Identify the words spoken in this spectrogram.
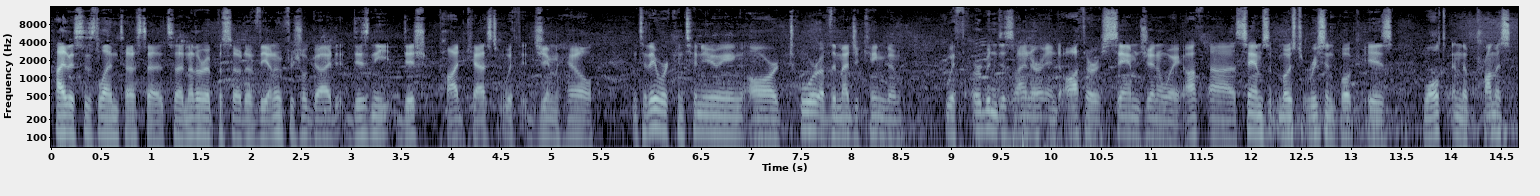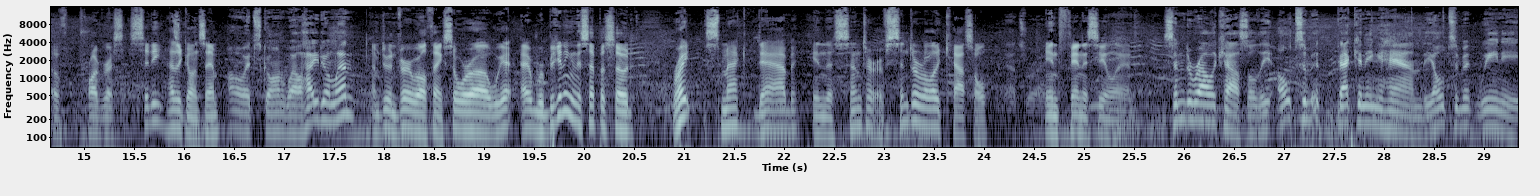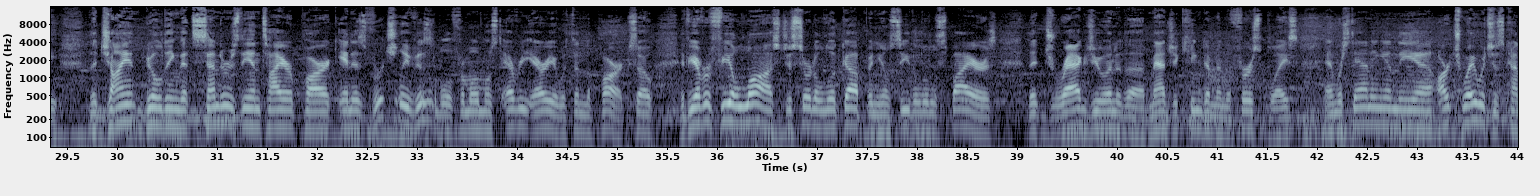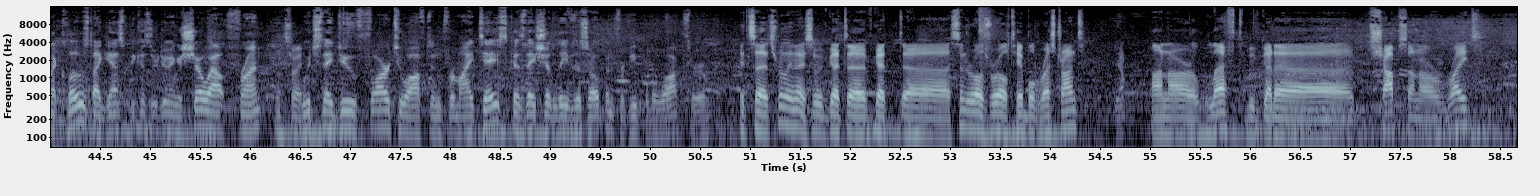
Hi, this is Len Testa. It's another episode of the Unofficial Guide Disney Dish podcast with Jim Hill. And today we're continuing our tour of the Magic Kingdom with urban designer and author Sam Gennawey. Uh, Sam's most recent book is Walt and the Promise of Progress City. How's it going, Sam? Oh, it's going well. How are you doing, Len? I'm doing very well, thanks. So we're uh, we, uh, we're beginning this episode right smack dab in the center of Cinderella Castle right. in Fantasyland. Cinderella Castle, the ultimate beckoning hand, the ultimate weenie, the giant building that centers the entire park and is virtually visible from almost every area within the park. So if you ever feel lost, just sort of look up and you'll see the little spires that dragged you into the Magic Kingdom in the first place. And we're standing in the uh, archway, which is kind of closed, I guess, because they're doing a show out front, That's right. which they do far too often for my taste, because they should leave this open for people to walk through. It's uh, it's really nice. So we've got uh, we've got uh, Cinderella's Royal Table Restaurant Yep. on our left. We've got uh, shops on our right.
